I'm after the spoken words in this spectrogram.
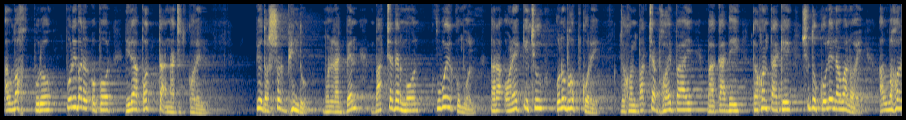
আল্লাহ পুরো পরিবারের উপর নিরাপত্তা নাজির করেন। প্রিয় দর্শক বিন্দু, মনে রাখবেন, বাচ্চাদের মন খুবই কোমল। তারা অনেক কিছু অনুভব করে। যখন বাচ্চা ভয় পায় বা কাঁদে তখন তাকে শুধু কোলে নেওয়া নয়, আল্লাহর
